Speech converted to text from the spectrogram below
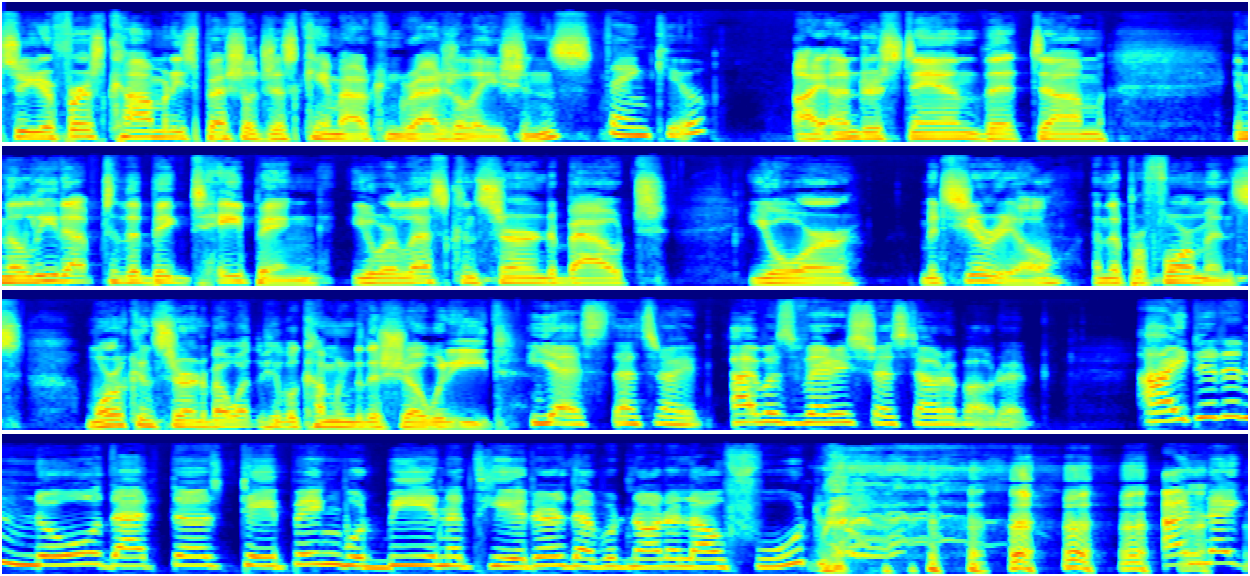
So your first comedy special just came out. Congratulations. Thank you. I understand that um, in the lead up to the big taping, you were less concerned about your material and the performance, more concerned about what the people coming to the show would eat. Yes, that's right. I was very stressed out about it. I didn't know that the taping would be in a theater that would not allow food. and like,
